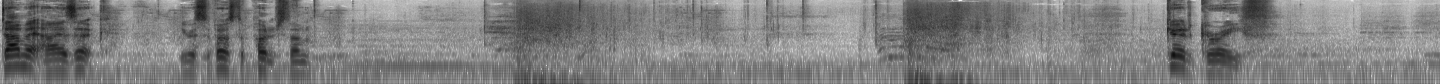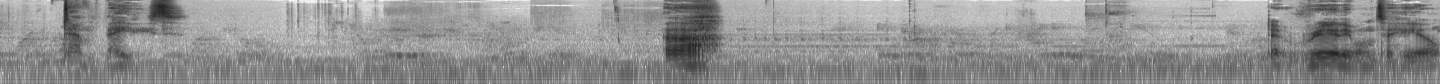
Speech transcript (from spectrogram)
Damn it, Isaac! You were supposed to punch them. Good grief. Damn babies. Ugh. Don't really want to heal.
